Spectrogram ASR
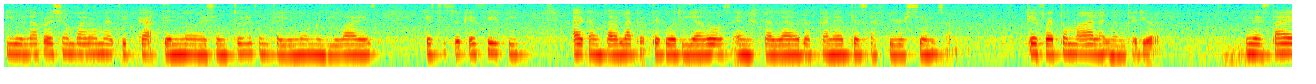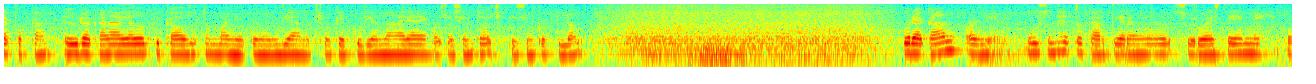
y una presión barométrica de 971 milibares. Esto hizo que Fifi alcanzar la categoría 2 en la escala de huracanes de Saffir-Simpson, que fue tomada el año anterior. En esta época, el huracán había duplicado su tamaño con un diámetro que cubrió una área de 485 kilómetros. Huracán Orlin, justo antes tocar tierra en el suroeste de México,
